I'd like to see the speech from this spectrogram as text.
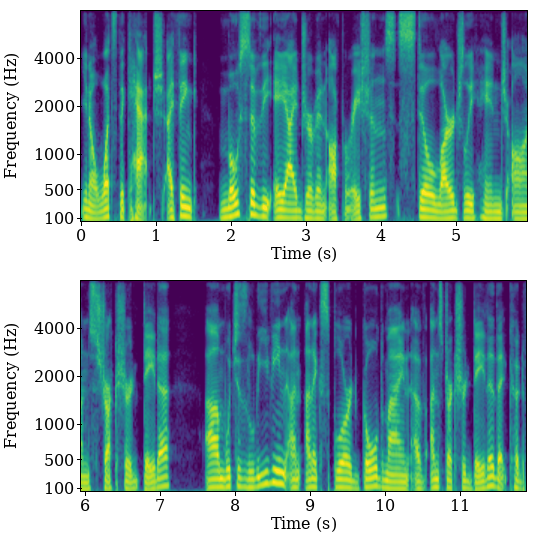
you know, what's the catch? I think most of the AI driven operations still largely hinge on structured data, um, which is leaving an unexplored goldmine of unstructured data that could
